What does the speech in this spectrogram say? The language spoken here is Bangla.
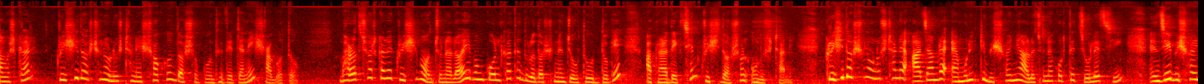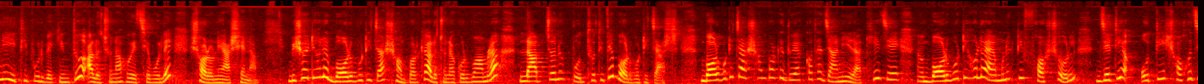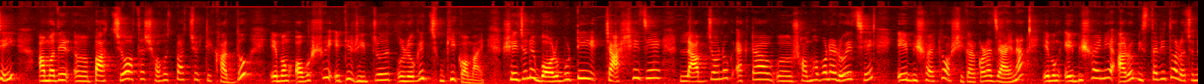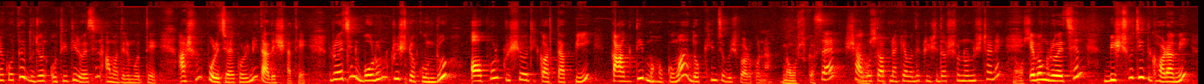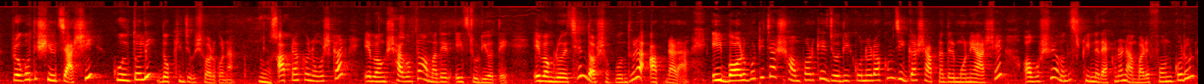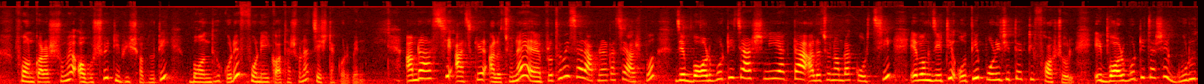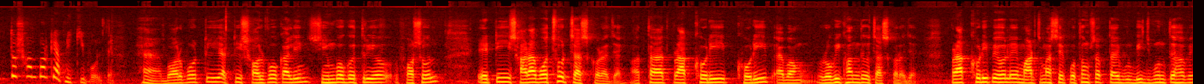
নমস্কার। কৃষি দর্শন অনুষ্ঠানের সকল দর্শক বন্ধুদের জানাই স্বাগত। ভারত সরকারের কৃষি মন্ত্রণালয় এবং কলকাতা দূরদর্শনের যৌথ উদ্যোগে আপনারা দেখছেন কৃষি দর্শন অনুষ্ঠানে। কৃষি দর্শন অনুষ্ঠানে আজ আমরা এমন একটি বিষয় নিয়ে আলোচনা করতে চলেছি, যে বিষয় নিয়ে ইতিপূর্বে কিন্তু আলোচনা হয়েছে বলে স্মরণে আসে না। বিষয়টি হলো বরবটি চাষ সম্পর্কে আলোচনা করব আমরা লাভজনক পদ্ধতিতে বরবটি চাষ। বরবটি চাষ সম্পর্কে দু এক কথা জানিয়ে রাখি যে, বরবটি হলো এমন একটি ফসল যেটি অতি সহজেই আমাদের পাচ্য অর্থাৎ সহজ পাচ্য একটি খাদ্য এবং অবশ্যই এটি হৃদরোগ, রোগের ঝুঁকি কমায়। সেই জন্য বরবটি চাষে যে লাভজনক একটা সম্ভাবনা রয়েছে এই বিষয়কে অস্বীকার করা যায় না এবং এই বিষয় নিয়ে আরও বিস্তারিত আলোচনা করতে দুজন অতিথি রয়েছেন আমাদের মধ্যে। আসুন পরিচয় করিনি তাদের সাথে। রয়েছেন বরুণ কৃষ্ণ কুণ্ডু অপর কৃষি অধিকর্তা পি কাকদ্বীপ মহকুমা দক্ষিণ চব্বিশ পরগনা। নমস্কার। স্যার স্বাগত আপনাকে আমাদের কৃষি দর্শন অনুষ্ঠানে এবং রয়েছেন বিশ্বজিৎ ঘরামি প্রগতিশীল চাষী কুলতলি দক্ষিণ চব্বিশ পরগনা। আপনাকে নমস্কার এবং স্বাগত আমাদের এই স্টুডিওতে। এবং রয়েছেন দর্শক বন্ধুরা আপনারা। এই বরবটি চাষ সম্পর্কে যদি কোনো রকম জিজ্ঞাসা আপনাদের মনে আসে অবশ্যই আমাদের স্ক্রিনে দেখানো নাম্বারে ফোন করুন। ফোন করার সময় অবশ্যই টিভির শব্দটি বন্ধ করে ফোনেই কথা শোনার চেষ্টা করবেন। আমরা আসছি আজকের আলোচনায়। প্রথমেই স্যার আপনার কাছে আসব যে বরবটি চাষ নিয়ে একটা আলোচনা আমরা করছি এবং যেটি অতি পরিচিত একটি ফসল। এই বরবটি চাষের গুরুত্ব সম্পর্কে আপনি কি বলবেন? হ্যাঁ বরবটি একটি স্বল্পকালীন সিম্বগোত্রীয় ফসল। এটি সারা বছর চাষ করা যায়। অর্থাৎ প্রাক খরিফ এবং রবি খন্দেও চাষ করা যায়। প্রাক খরিপে হলে মার্চ মাসের প্রথম সপ্তাহে বীজ বুনতে হবে।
